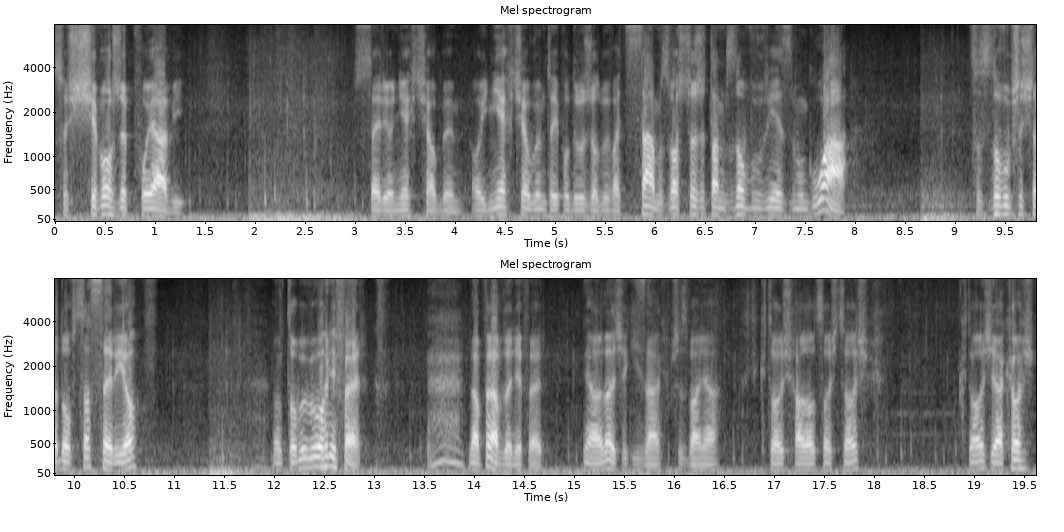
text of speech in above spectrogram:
Coś się może pojawi. Serio, nie chciałbym. Oj, nie chciałbym tej podróży odbywać sam. Zwłaszcza, że tam znowu jest mgła. Co, znowu prześladowca? Serio? No to by było nie fair. Naprawdę nie fair. Nie, ale dajcie jakiś znak przyzwania. Ktoś, halo, coś, coś. Ktoś, jakoś.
